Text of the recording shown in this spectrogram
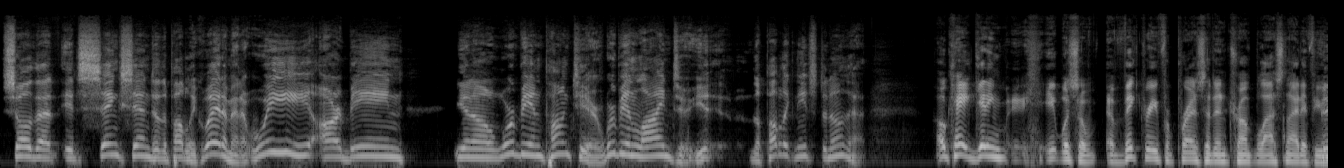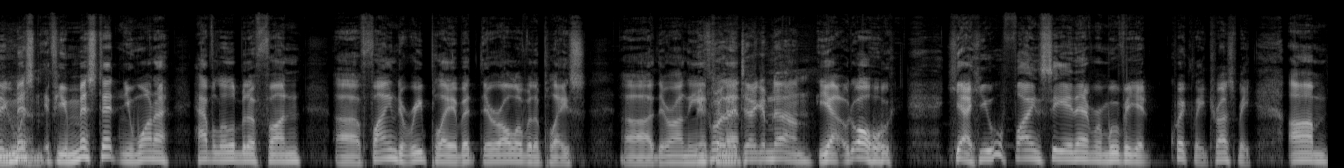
so that it sinks into the public. Wait a minute, we are being, you know, we're being punked here. We're being lied to. You, the public needs to know that. Okay, getting it was a, a victory for President Trump last night. If you Big missed win. if you missed it and you want to have a little bit of fun, uh, find a replay of it. They're all over the place. Uh, they're on the Before internet. they take him down. Yeah. Oh, yeah. You will find CNN removing it quickly. Trust me. Um,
